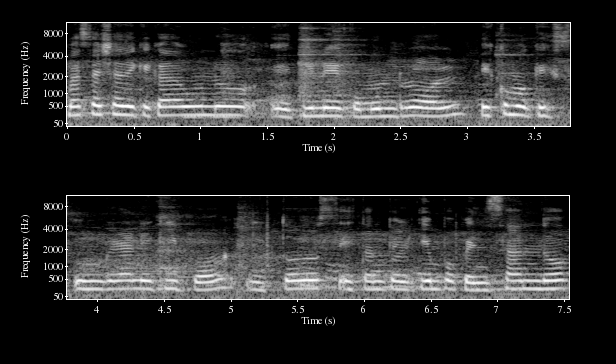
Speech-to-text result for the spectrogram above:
más allá de que cada uno eh, tiene como un rol, es como que es un gran equipo y todos están todo el tiempo pensando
